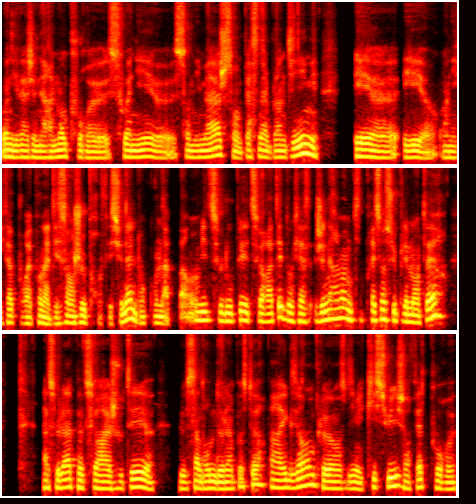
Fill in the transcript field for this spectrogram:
On y va généralement pour soigner son image, son personal branding, et, et on y va pour répondre à des enjeux professionnels. Donc, on n'a pas envie de se louper et de se rater. Donc, il y a généralement une petite pression supplémentaire. À cela peuvent se rajouter le syndrome de l'imposteur, par exemple. On se dit, mais qui suis-je, en fait, pour, euh,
